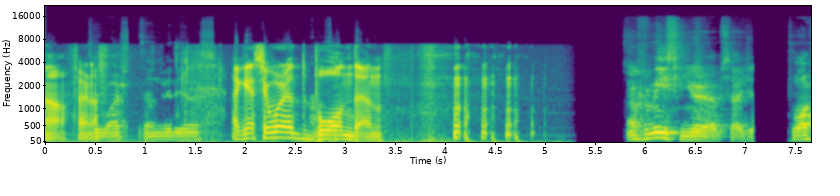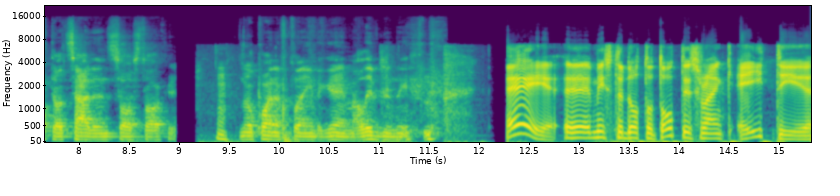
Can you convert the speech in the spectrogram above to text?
Oh, fair enough. I watched it on videos. I guess you weren't born then. I'm from Eastern Europe, so I just walked outside and saw Stalker. Hmm. No point of playing the game. I lived in the. hey, uh, Mr. Dot Dot Dot is rank 80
